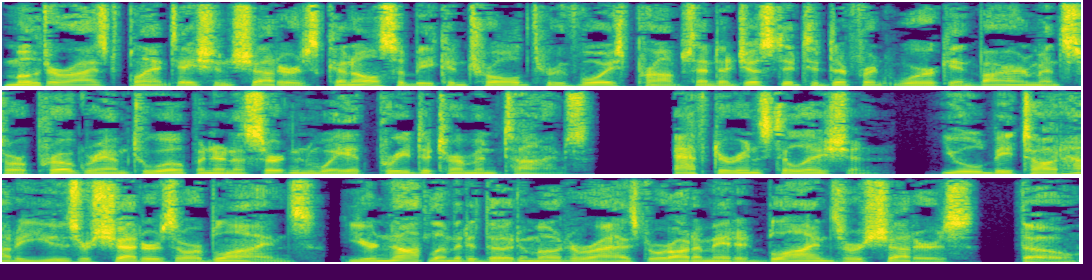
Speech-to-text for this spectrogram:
Motorized plantation shutters can also be controlled through voice prompts and adjusted to different work environments or programmed to open in a certain way at predetermined times. After installation, you'll be taught how to use your shutters or blinds. You're not limited though to motorized or automated blinds or shutters, though.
